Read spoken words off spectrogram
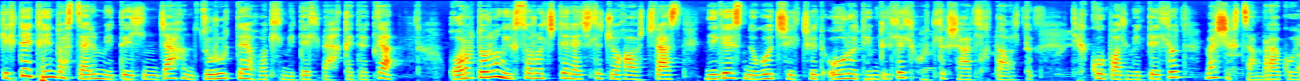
Гэхдээ тэнд бас зарим мэдээлэл нь жаахан зөрүүтэй худал мэдээлэл байх гэдэг байдаг. 3 4 их сурвалж дээр ажиллаж байгаа учраас нэгээс нөгөөд шилжихэд өөрөө тэмдэглэл хөтлөх шаардлагатай болдог. Тэгэхгүй бол мэдээллүүд маш их замбраагүй.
